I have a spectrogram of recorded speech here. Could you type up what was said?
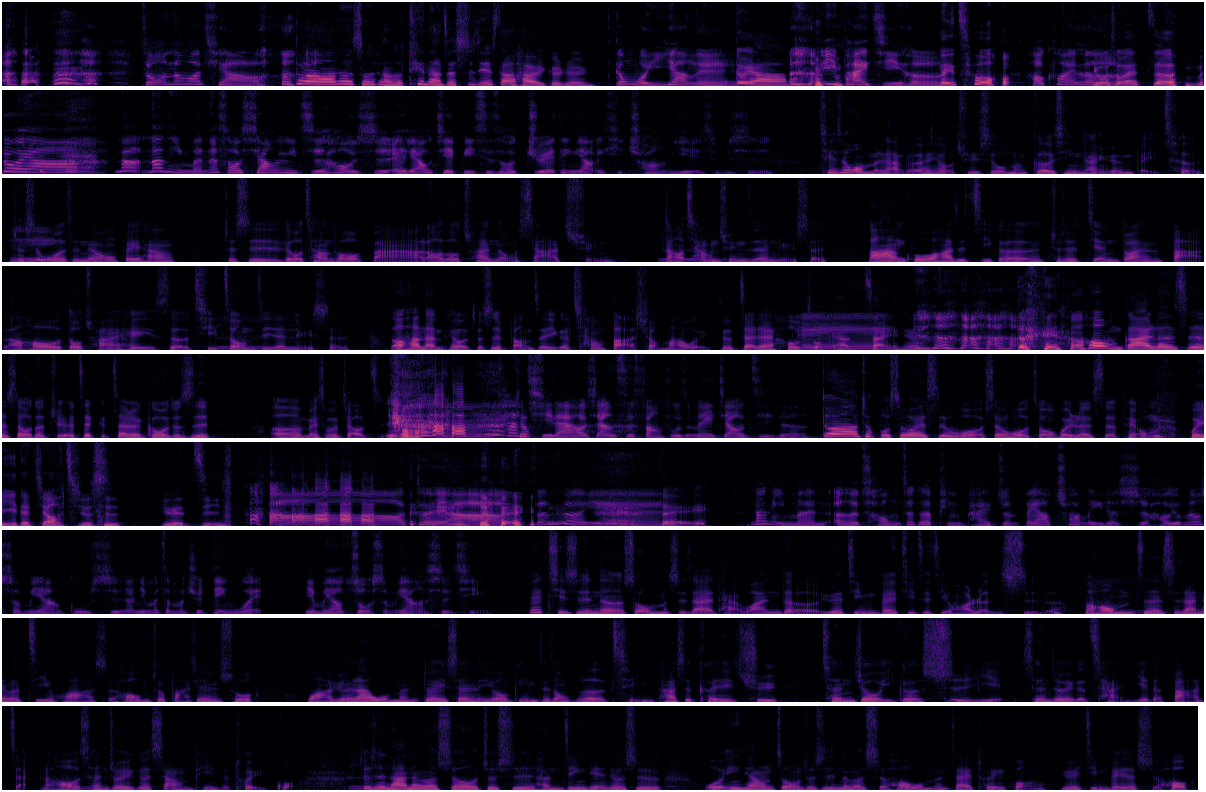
怎么那么巧？对啊，那时候想说，天哪，这世界上还有一个人跟我一样哎。对啊，一拍即合，没错，好快乐。你为什么在这？对啊，那那你们那时候相遇之后是哎了解彼此之后决定要一起创业，是不是？其实我们两个很有趣，是我们个性南辕北辙，就是我是那种非常就是留长头发啊，然后都穿那种纱裙，然后长裙子的女生。嗯然后很酷，她是一个就是剪短发，然后都穿黑色，骑重机的女生。嗯、然后她男朋友就是绑着一个长发小马尾，就站在后座给她载那样子。欸、对，然后我们刚才认识的时候，我都觉得这个这人跟我就是呃没什么交集，嗯、看起来好像是仿佛是没交集的。对啊，就不是会是我生活中会认识的朋友。我们唯一的交集就是月经。哦，对啊，对真的耶。对。那你们呃，从这个品牌准备要创立的时候，有没有什么样的故事呢？你们怎么去定位？你们要做什么样的事情？因为其实那个时候我们是在台湾的月经杯集资计划认识的，然后我们真的是在那个计划的时候，我们就发现说，哇，原来我们对生理用品这种热情，它是可以去。成就一个事业，成就一个产业的发展，然后成就一个商品的推广。嗯、就是他那个时候就是很经典，就是我印象中就是那个时候我们在推广月经杯的时候，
